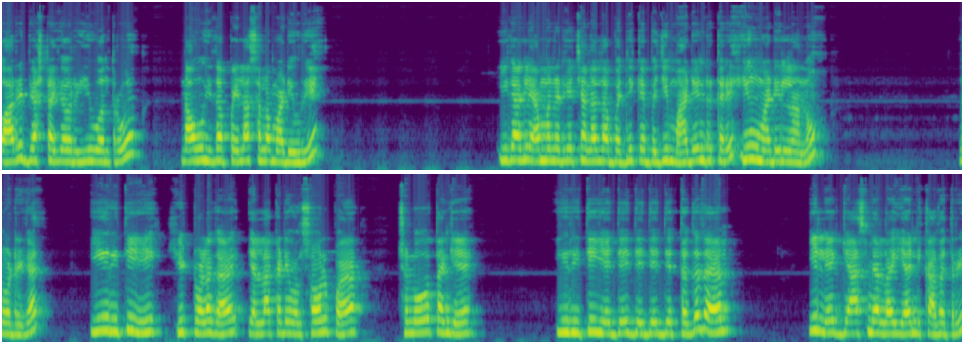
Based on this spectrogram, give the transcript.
ಭಾರಿ ಬೆಸ್ಟ್ ಆಗ್ಯಾವ್ರಿ ಇವಂತರು ನಾವು ಇದ ಪೈಲ ಸಲ ಮಾಡೀವ್ರಿ. ಈಗಾಗಲೇ ಅಮ್ಮನ ಅಡುಗೆ ಚಾನಲ್ ಬದ್ನಿಕಾಯಿ ಬಜ್ಜಿ ಮಾಡೇನ್ರಿ ಕರೆ, ಹಿಂಗೆ ಮಾಡಿಲ್ಲ ನಾನು. ನೋಡ್ರಿ ಈಗ, ಈ ರೀತಿ ಹಿಟ್ಟೊಳಗೆ ಎಲ್ಲ ಕಡೆ ಒಂದು ಸ್ವಲ್ಪ ಚಲೋ ತಂಗೆ ಈ ರೀತಿ ಎದ್ದೆ ಎದ್ದೆ ಎದ್ದೆ ತೆಗೆದ, ಇಲ್ಲೇ ಗ್ಯಾಸ್ ಮೇಲೆ ಎಣ್ಣೆ ಕಾದತ್ರಿ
